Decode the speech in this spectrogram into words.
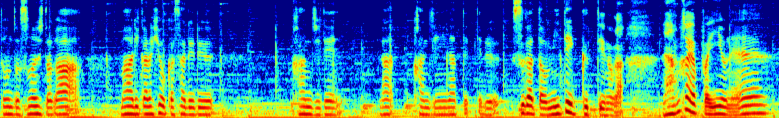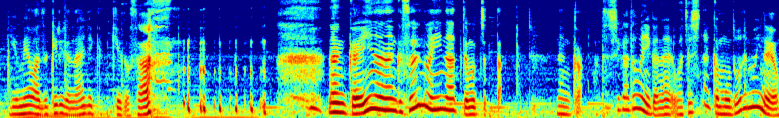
どんどんその人が周りから評価される感じでな感じになってってる姿を見ていくっていうのがなんかやっぱいいよね。夢を預けるじゃないけどさ。なんかいいななんかそういうのいいなって思っちゃった。なんか私がどうにかなる。私なんかもうどうでもいいのよ。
